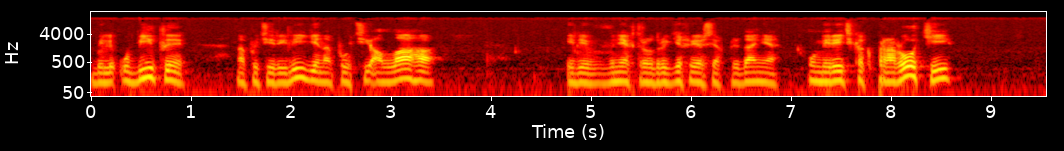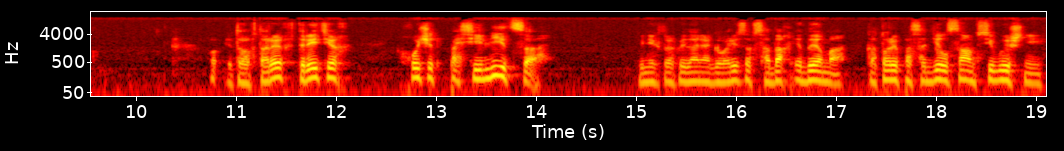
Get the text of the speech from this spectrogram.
были убиты на пути религии, на пути Аллаха, или в некоторых других версиях предания умереть как пророки. Это во-вторых. В-третьих, хочет поселиться, в некоторых преданиях говорится, в садах Эдема, который посадил сам Всевышний.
